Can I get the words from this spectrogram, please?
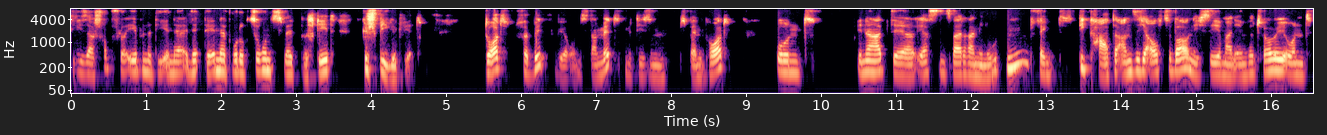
dieser Shopfloor-Ebene, die in der, der in der Produktionswelt besteht, gespiegelt wird. Dort verbinden wir uns damit mit diesem Spanport und innerhalb der ersten zwei, drei Minuten fängt die Karte an, sich aufzubauen. Ich sehe mein Inventory und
